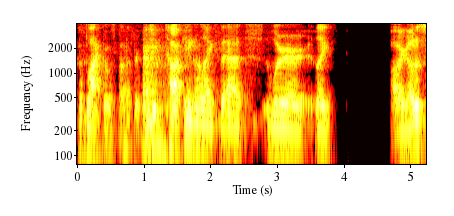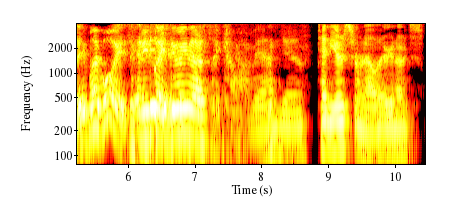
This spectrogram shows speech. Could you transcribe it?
The Black Ghostbuster. talking You know? like that where like I gotta save my voice and he's like doing that it's like come on man Yeah. 10 years from now they're gonna just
